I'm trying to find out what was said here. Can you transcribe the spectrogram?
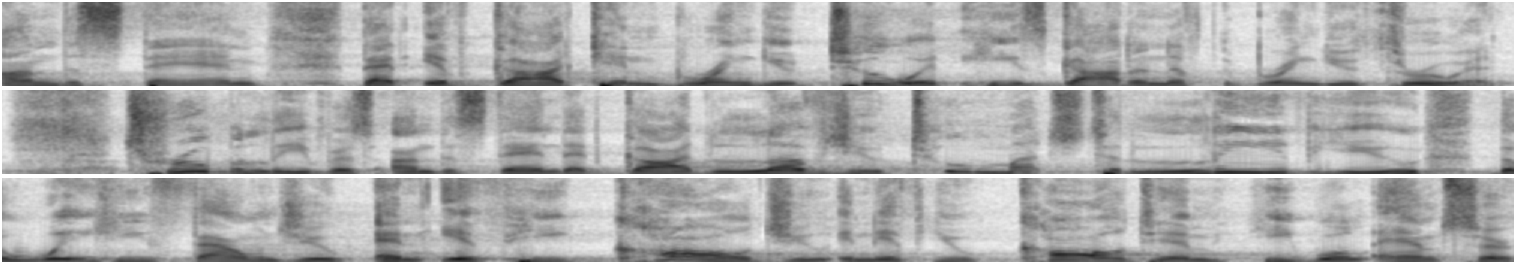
understand that if God can bring you to it, He's God enough to bring you through it. True believers understand that God loves you too much to leave you the way He found you. And if He called you, and if you called Him, He will answer.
